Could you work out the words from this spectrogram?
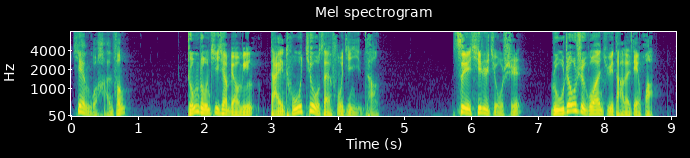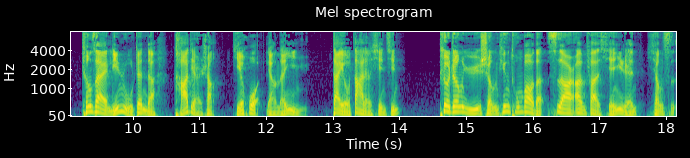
见过韩风。种种迹象表明，歹徒就在附近隐藏。四月七日九时，汝州市公安局打来电话，称在临汝镇的卡点上截获两男一女，带有大量现金。特征与省厅通报的四二案犯嫌疑人相似。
